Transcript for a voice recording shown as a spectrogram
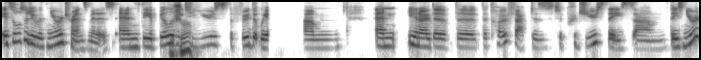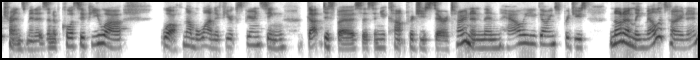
it's all to do with neurotransmitters and the ability sure. to use the food that we um, and you know the the the cofactors to produce these um, these neurotransmitters. And of course, if you are well, number one, if you're experiencing gut dysbiosis and you can't produce serotonin, then how are you going to produce not only melatonin,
